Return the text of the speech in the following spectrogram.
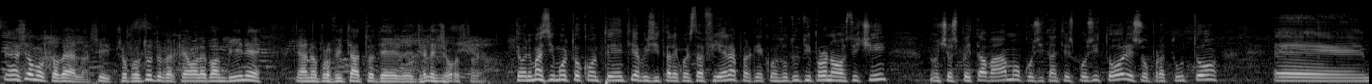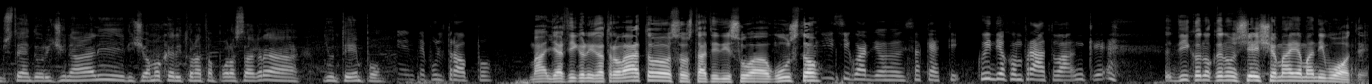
È molto bella, sì, soprattutto perché ho le bambine e hanno approfittato delle, delle giostre. Siamo rimasti molto contenti a visitare questa fiera perché contro tutti i pronostici non ci aspettavamo così tanti espositori e soprattutto eh, stand originali, diciamo che è ritornata un po' la sagra di un tempo. Niente purtroppo. Ma gli articoli che ha trovato sono stati di suo gusto? Sì, sì, guardi ho i sacchetti, quindi ho comprato anche. Dicono che non si esce mai a mani vuote.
